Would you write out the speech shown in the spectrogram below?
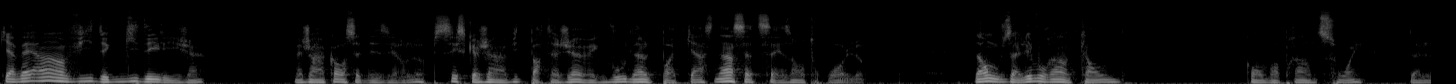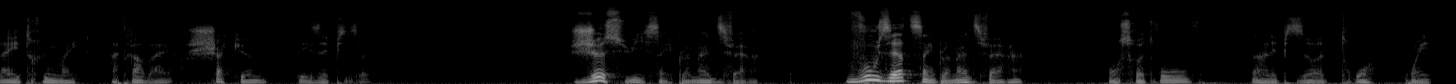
qui avait envie de guider les gens. Mais j'ai encore ce désir-là. Puis c'est ce que j'ai envie de partager avec vous dans le podcast, dans cette saison 3-là. Donc, vous allez vous rendre compte qu'on va prendre soin de l'être humain à travers chacune des épisodes. Je suis simplement différent. Vous êtes simplement différent. On se retrouve dans l'épisode 3.2.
